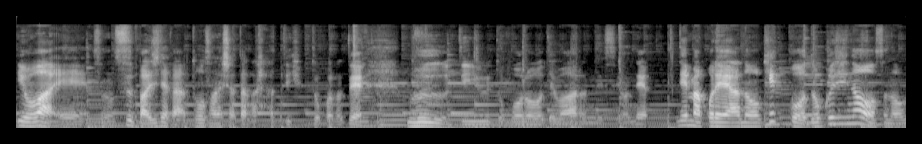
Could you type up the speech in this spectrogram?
要は、えー、そのスーパー自体が倒産しちゃったからっていうところで、うーっていうところではあるんですよね。で、まあこれ、あの、結構独自の、その、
